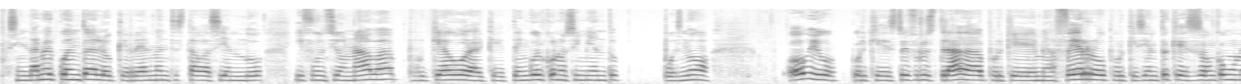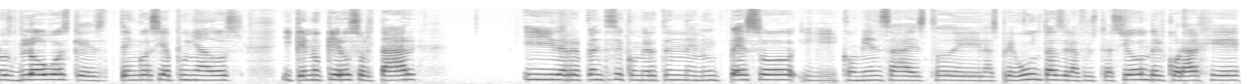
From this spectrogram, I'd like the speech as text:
pues, sin darme cuenta de lo que realmente estaba haciendo y funcionaba porque ahora que tengo el conocimiento pues no. Obvio, porque estoy frustrada, porque me aferro, porque siento que son como unos globos que tengo así apuñados y que no quiero soltar y de repente se convierten en un peso y comienza esto de las preguntas, de la frustración, del coraje,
